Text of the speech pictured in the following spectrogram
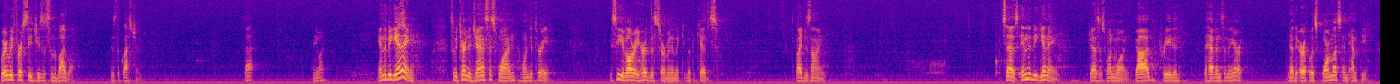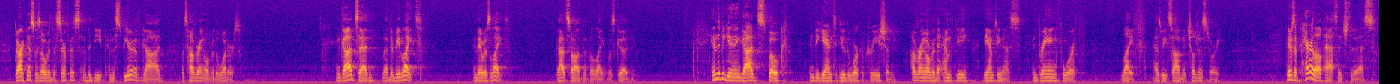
Where do we first see Jesus in the Bible? Is the question. Is that? Anyone? In the beginning. So we turn to Genesis 1 1 to 3. You see, you've already heard this sermon the, with the kids by design. It says, In the beginning, Genesis 1 1, God created the heavens and the earth. Now the earth was formless and empty. Darkness was over the surface of the deep, and the Spirit of God was hovering over the waters. And God said, Let there be light. And there was light. God saw that the light was good. In the beginning, God spoke and began to do the work of creation, hovering over the empty, the emptiness, and bringing forth life, as we saw in the children's story. There's a parallel passage to this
